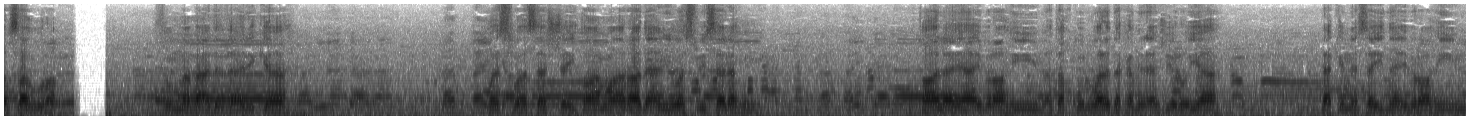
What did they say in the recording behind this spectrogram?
فصغر ثم بعد ذلك وسوس الشيطان وأراد أن يوسوس له قال يا إبراهيم أتقتل ولدك من أجل رؤيا؟ لكن سيدنا إبراهيم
